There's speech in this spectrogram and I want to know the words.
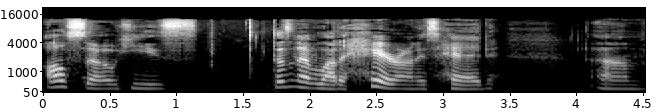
also he's doesn't have a lot of hair on his head. Um,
